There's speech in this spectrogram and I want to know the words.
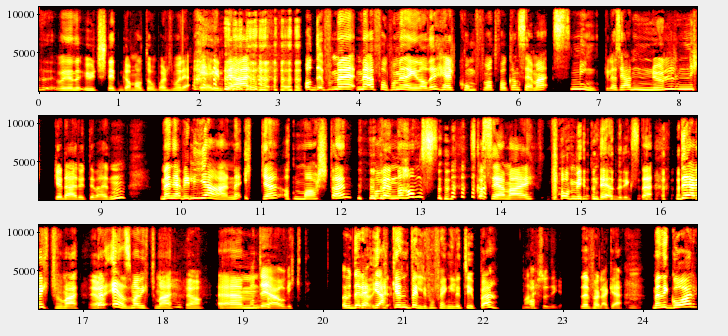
utslitt gammel tobarnsmor jeg egentlig er. Og det, med, med folk på min egen alder, helt komf med at folk kan se meg sminkeløs. Jeg har null nykker der ute i verden. Men jeg vil gjerne ikke at Marstein og vennene hans skal se meg på mitt nedrigste. Det er viktig for meg. Det er det eneste som er viktig for meg. Ja. Um, Og det er jo viktig. dere, viktig. jeg er ikke en veldig forfengelig type. Nei. Absolutt ikke. Det føler jeg ikke. Mm. Men i går,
